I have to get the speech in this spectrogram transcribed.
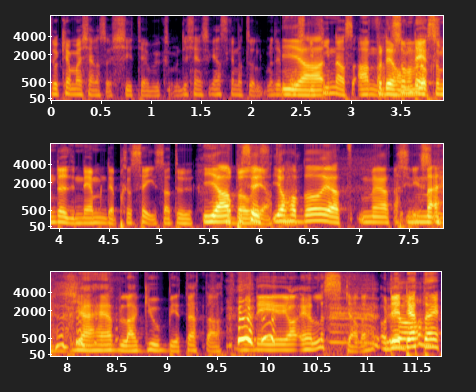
Då kan man känna så shit jag vuxen, det känns ju ganska naturligt. Men det måste Ja, finnas annat, det som det också- som du nämnde precis, att du, Ja, har precis. börjat Jag med. har börjat med att... alltså det är så jävla gubbigt detta, att- men det är, jag älskar det. Och det, Ja. detta, är,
